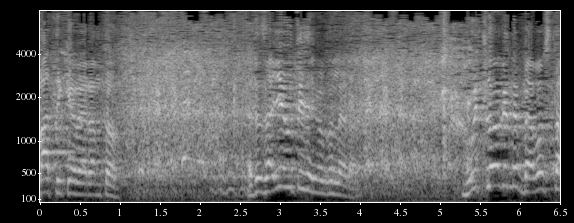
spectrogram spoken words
বাতি কে বেরাম তো? এত যাইয়ে উঠি যাইব বলে বুঝলেও কিন্তু ব্যবস্থা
